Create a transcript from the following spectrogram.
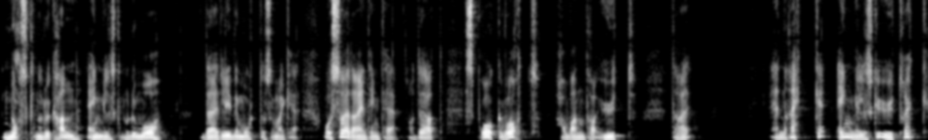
Norsk når du kan, engelsk når du må. Det er et lite motto som jeg har. Og så er det en ting til. og det er at Språket vårt har vandra ut. Det er en rekke engelske uttrykk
